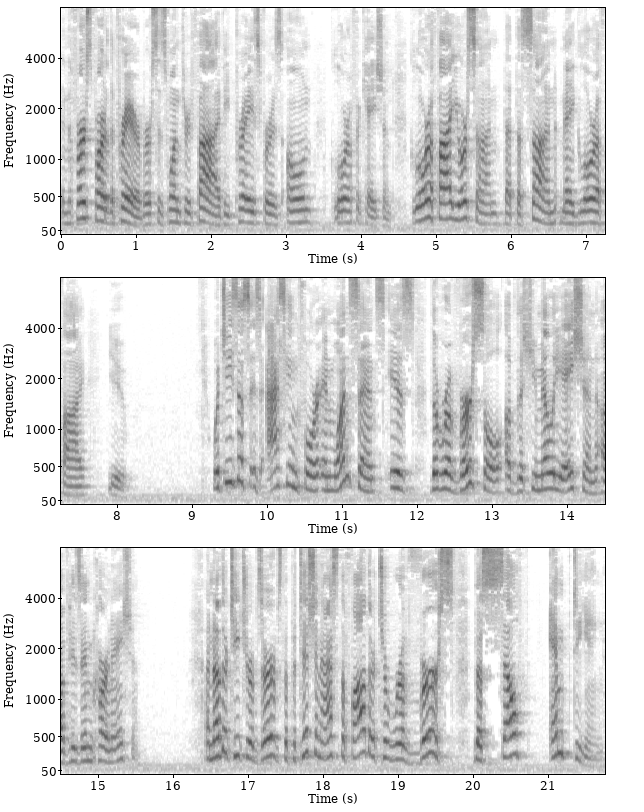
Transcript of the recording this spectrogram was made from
In the first part of the prayer, verses 1 through 5, he prays for his own glorification. Glorify your Son, that the Son may glorify you. What Jesus is asking for, in one sense, is the reversal of the humiliation of his incarnation. Another teacher observes the petition asks the Father to reverse the self emptying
